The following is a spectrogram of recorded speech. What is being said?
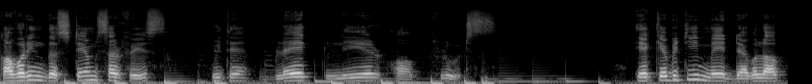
covering the stem surface with a black layer of fluids. A cavity may develop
